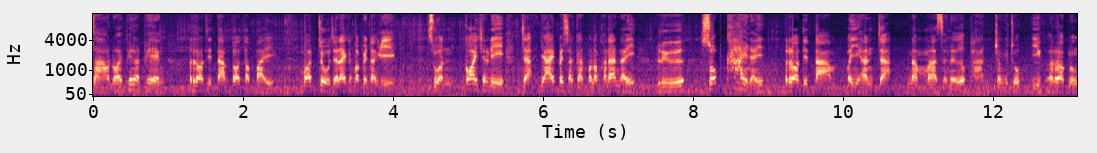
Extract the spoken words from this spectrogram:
สาวน้อยเพชรบันแพงรอติดตามตอนต่อไปบอสโจจะได้เข้ามาเป็นนางเอกส่วนก้อยชนีจะย้ายไปสังกัดหมอลำคณะไหน หรือซบค่ายไหน รอติดตามมยิหันจะนำมาเสนอผ่านช่องยูทูบอีกรอบหนึ่ง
